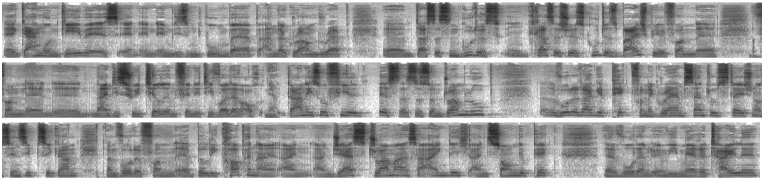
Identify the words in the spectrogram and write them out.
äh, gang und gäbe ist in, in, in diesem Boom-Bap, Underground-Rap. Äh, das ist ein gutes, ein klassisches, gutes Beispiel von, äh, von 93 äh, Till Infinity, weil da auch ja. gar nicht so viel ist. Das ist so ein Drum-Loop, wurde da gepickt von der Graham Central Station aus den 70ern. Dann wurde von äh, Billy Coppin, ein, ein, ein Jazz-Drummer ist er eigentlich, ein Song gepickt, äh, wo dann irgendwie mehrere Teile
